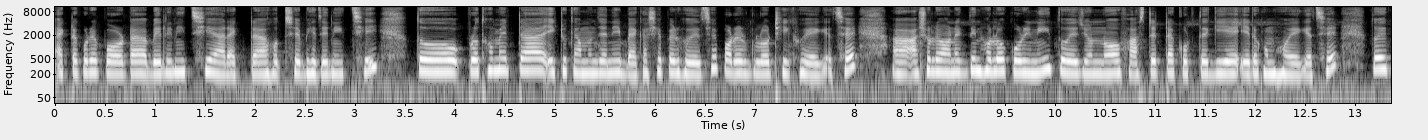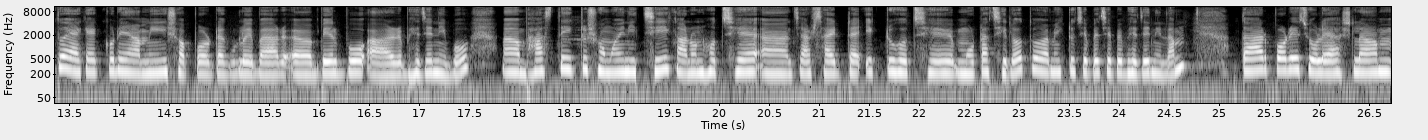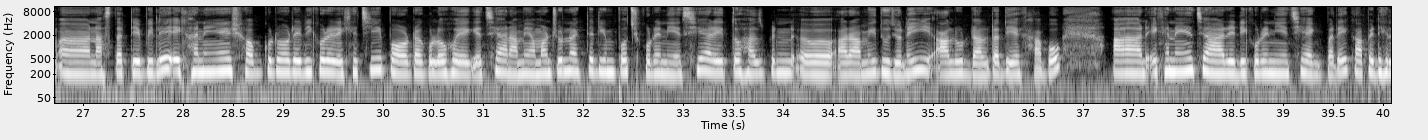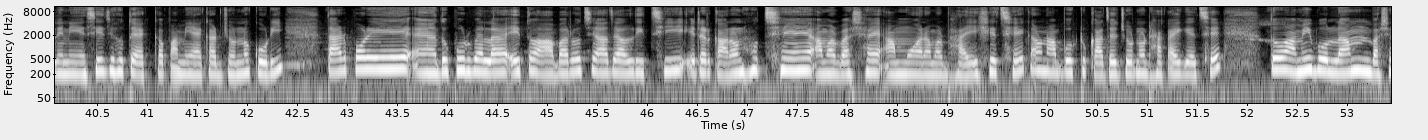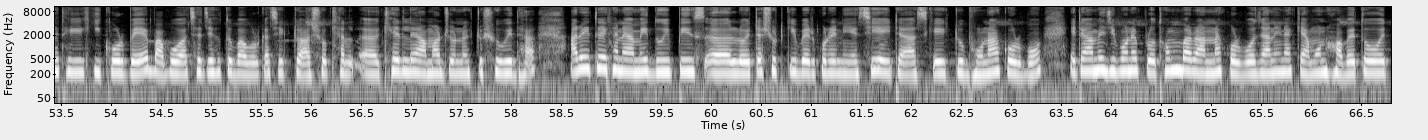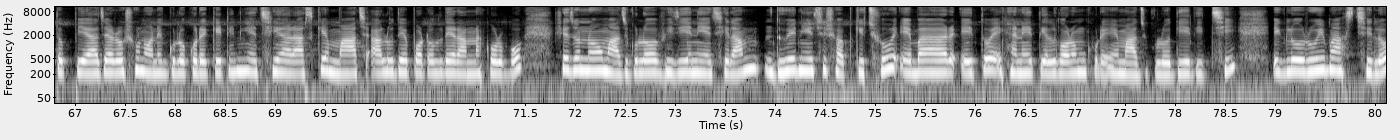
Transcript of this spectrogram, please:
একটা করে পরোটা বেলে নিচ্ছি আর একটা হচ্ছে ভেজে নিচ্ছি। তো প্রথমেরটা একটু কেমন জানি ব্যাকা শেপের হয়েছে, পরেরগুলো ঠিক হয়ে গেছে। আসলে অনেক দিন হলো করিনি, তো এই জন্য ফার্স্টেরটা করতে গিয়ে এরকম হয়ে গেছে। তো এই তো এক এক করে আমি সব পরোটাগুলো এবার বেলবো আর ভেজে নিব। ভাজতে একটু সময় নিচ্ছি, কারণ হচ্ছে চার সাইডটা একটু হচ্ছে মোটা ছিল, তো আমি একটু চেপে চেপে ভেজে নিলাম। তারপরে চলে আসলাম নাস্তার টেবিলে। এখানে সবগুলো রেডি করে রেখেছি, পরোটাগুলো হয়ে গেছে। আর আমি আমার জন্য একটা ডিম পোচ করে নিয়েছি, আর এই তো হাজব্যান্ড আর আমি দুজনেই আলুর ডালটা দিয়ে খাব। আর এখানে চা রেডি করে নিয়েছি একবারে, কাপে ঢেলে নিয়েছি, যেহেতু এক কাপ আমি একার জন্য করি। তারপরে দুপুরবেলা এই তো আবারও চা জাল দিচ্ছি। এটার কারণ হচ্ছে আমার বাসায় আম্মু আর আমার ভাই এসেছে, কারণ আব্বু একটু কাজের জন্য ঢাকায় গেছে। তো আমি বললাম, বাসা থেকে কি করবে? বাবু আছে, যেহেতু বাবুর কাছে একটু আসো, খেল খেললে আমার জন্য একটু সুবিধা। আর এই তো এখানে আমি দুই পিস লইটা শুটকি বের করে নিয়েছি, এইটা আজকে একটু ভোনা করব। এটা আমি জীবনে প্রথমবার রান্না করব, জানি না কেমন হবে। তো ওই তো পেঁয়াজ আর রসুন অনেকগুলো করে কেটে নিয়েছি আর আজকে মাছ, আলু দিয়ে, পটল দিয়ে রান্না করব। সেজন্য মাছগুলো ভিজিয়ে নিয়েছিলাম, ধুয়ে নিয়েছি সব কিছু এবার এই তো এখানে তেল গরম করে মাছগুলো দিয়ে দিচ্ছি। এগুলো রুই মাছ ছিল,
